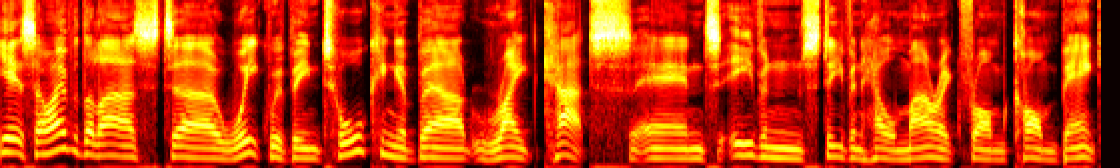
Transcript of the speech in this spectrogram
Yeah, so over the last uh, week, we've been talking about rate cuts, and even Stephen Halmarick from CommBank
